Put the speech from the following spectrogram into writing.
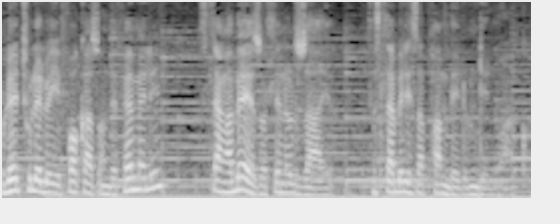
Ulethulelwe yifocus on the family sihlangabezwa hlelo luzayo sesihlabelisa phambili umndeni wakho.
